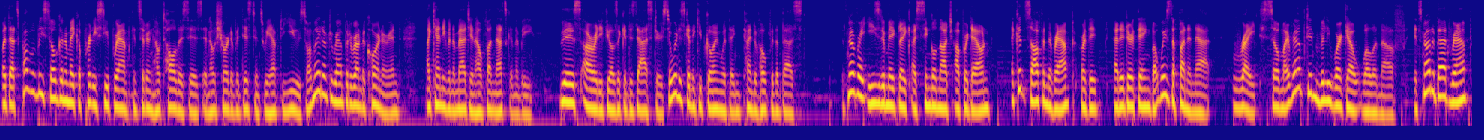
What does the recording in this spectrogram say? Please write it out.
but that's probably still going to make a pretty steep ramp considering how tall this is and how short of a distance we have to use. So I might have to ramp it around a corner and I can't even imagine how fun that's going to be. This already feels like a disaster, so we're just going to keep going with it and kind of hope for the best. It's not very easy to make like a single notch up or down, I could soften the ramp or the editor thing, but where's the fun in that? Right, so my ramp didn't really work out well enough. It's not a bad ramp.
